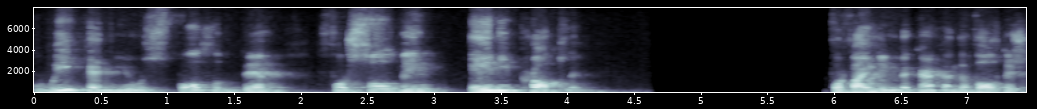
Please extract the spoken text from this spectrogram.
we can use both of them for solving any problem for finding the current and the voltage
